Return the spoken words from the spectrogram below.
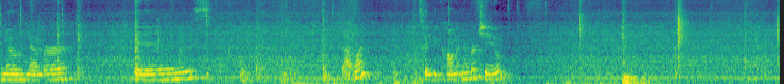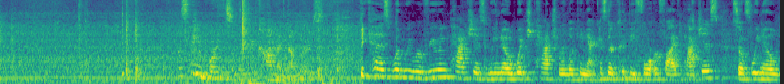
node number is that one. It's going to be comment number two. What's the importance of like the comment numbers? Because when we're reviewing patches, we know which patch we're looking at, because there could be four or five patches. So if we know,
